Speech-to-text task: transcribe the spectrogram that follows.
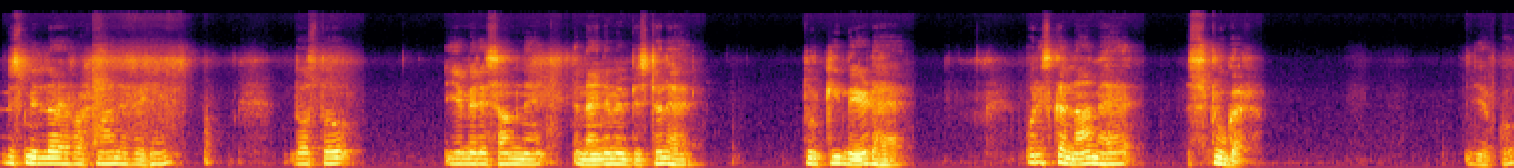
بسم اللہ الرحمن الرحیم۔ دوستو، یہ میرے سامنے نائن ایم ایم پسٹل ہے، ترکی میڈ ہے اور اس کا نام ہے سٹوگر۔ یہ آپ کو؟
